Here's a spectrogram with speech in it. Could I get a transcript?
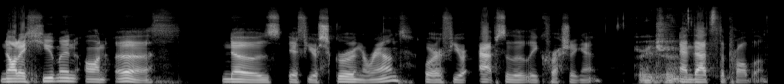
not a human on earth knows if you're screwing around or if you're absolutely crushing it. Very true. And that's the problem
